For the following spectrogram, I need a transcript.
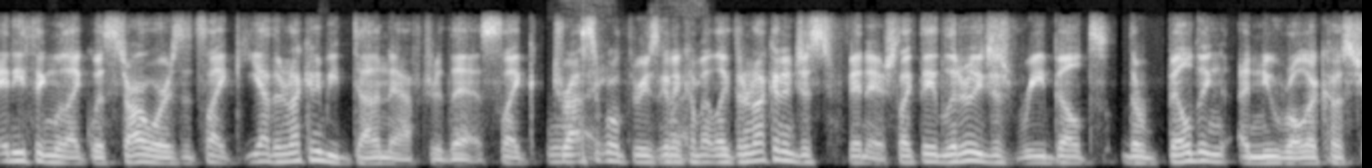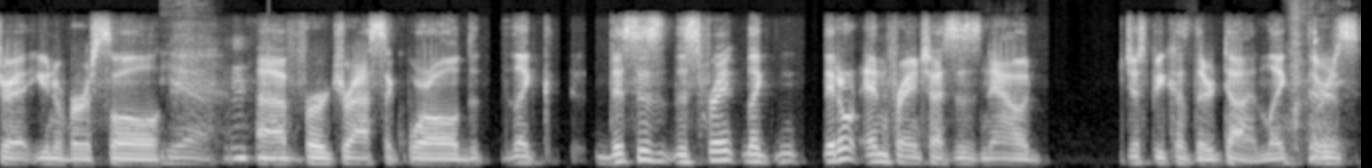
anything like with Star Wars, it's like, yeah, they're not going to be done after this. Like Jurassic Right, World 3 is going right. to come out. Like they're not going to just finish. Like they literally just rebuilt, they're building a new roller coaster at Universal Yeah, uh, for Jurassic World. Like this is this fran- like they don't end franchises now just because they're done. Like there's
